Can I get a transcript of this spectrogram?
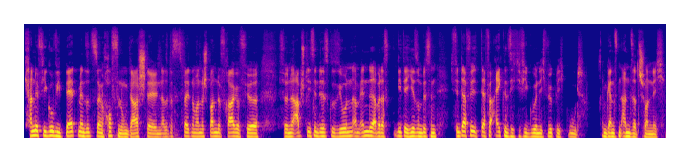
kann eine Figur wie Batman sozusagen Hoffnung darstellen? Also das ist vielleicht nochmal eine spannende Frage für, für eine abschließende Diskussion am Ende, aber das geht ja hier so ein bisschen, ich finde, dafür, dafür eignet sich die Figur nicht wirklich gut. Im ganzen Ansatz schon nicht.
